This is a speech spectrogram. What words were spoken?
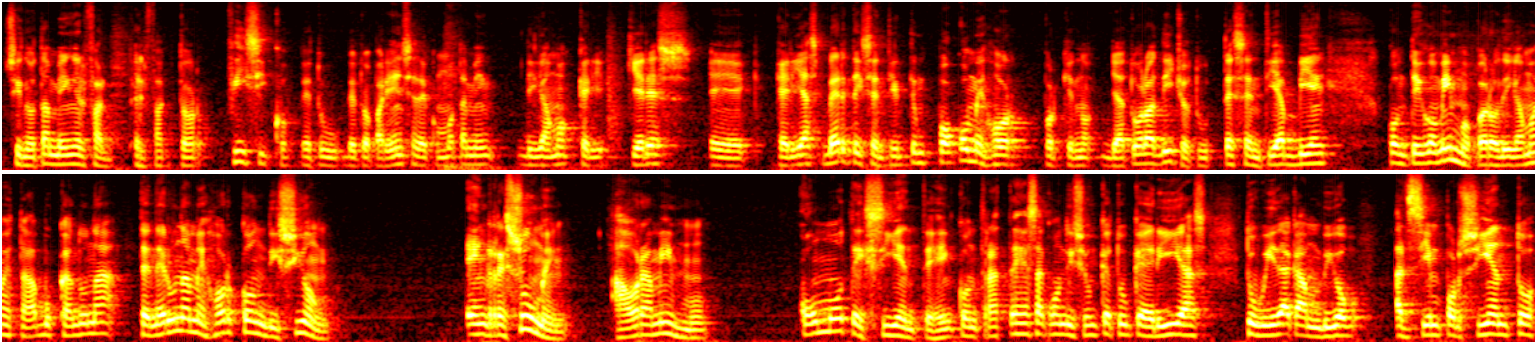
sino también el, el factor físico de tu, de tu apariencia, de cómo también, digamos, quieres, eh, querías verte y sentirte un poco mejor, porque no, ya tú lo has dicho, tú te sentías bien contigo mismo, pero digamos, estabas buscando una, tener una mejor condición. En resumen, ahora mismo, ¿cómo te sientes? ¿Encontraste esa condición que tú querías? ¿Tu vida cambió al 100%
